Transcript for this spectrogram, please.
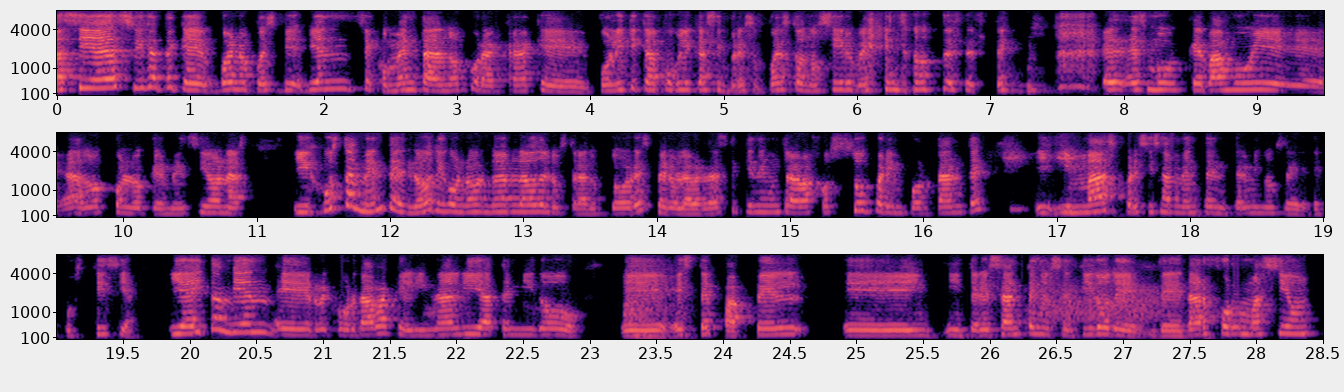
Así es, fíjate que, bueno, pues bien, se comenta, ¿no? Por acá que política pública sin presupuesto no sirve, entonces, este, es, muy, que va muy eh, ad hoc con lo que mencionas. Y justamente, ¿no? Digo, no, no he hablado de los traductores, pero la verdad es que tienen un trabajo súper importante y, más precisamente en términos de, justicia. Y ahí también eh, recordaba que el INALI ha tenido eh, este papel interesante en el sentido de, de dar formación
